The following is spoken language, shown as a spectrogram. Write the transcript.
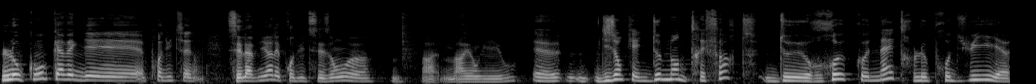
locaux qu'avec des produits de saison. C'est l'avenir, les produits de saison, euh, Mar- Marion Guillot Euh, disons qu'il y a une demande très forte de reconnaître le produit euh,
